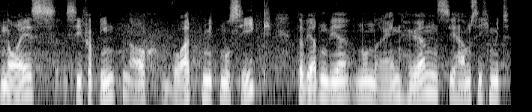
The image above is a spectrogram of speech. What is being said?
Neues, Sie verbinden auch Wort mit Musik. Da werden wir nun reinhören. Sie haben sich mit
